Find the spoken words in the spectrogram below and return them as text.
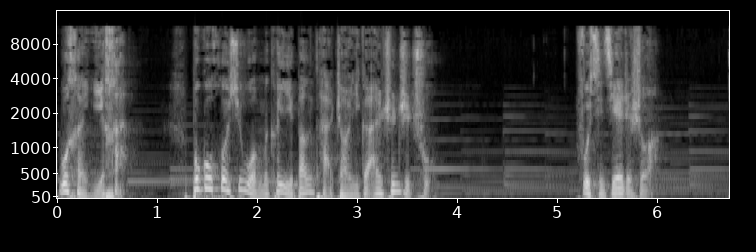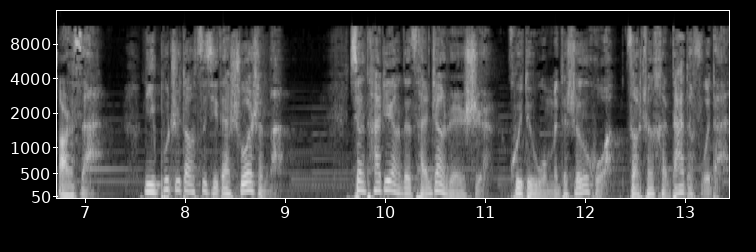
我很遗憾，不过或许我们可以帮他找一个安身之处。”父亲接着说：“儿子，你不知道自己在说什么。像他这样的残障人士会对我们的生活造成很大的负担。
